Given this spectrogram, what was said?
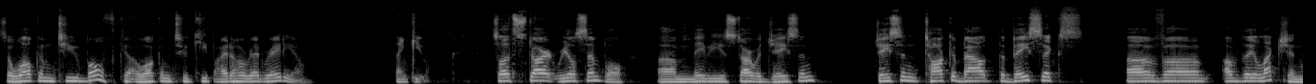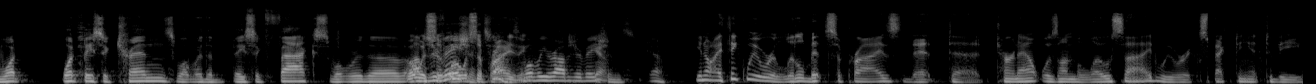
So welcome to you both. Welcome to Keep Idaho Red Radio. Thank you. So let's start real simple. Um, maybe you start with Jason. Jason, talk about the basics of uh, of the election. What what basic trends? What were the basic facts? What were the what observations? Was, what was surprising? What were your observations? Yeah. yeah. You know, I think we were a little bit surprised that uh, turnout was on the low side. We were expecting it to be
